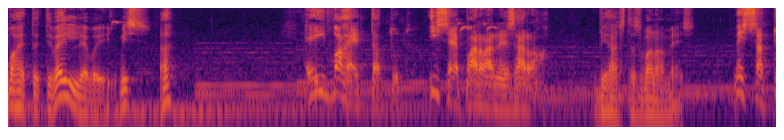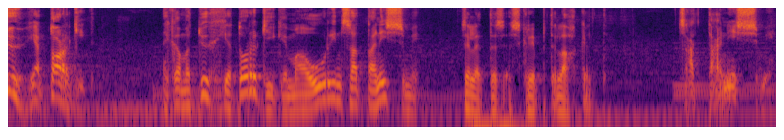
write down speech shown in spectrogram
vahetati välja või mis äh?? ei vahetatud, ise paranes ära, vihastas vanamees. mis sa tühja torgid? ega ma tühja torgigi, ma uurin satanismi, seletas skript lahkelt. satanismi,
